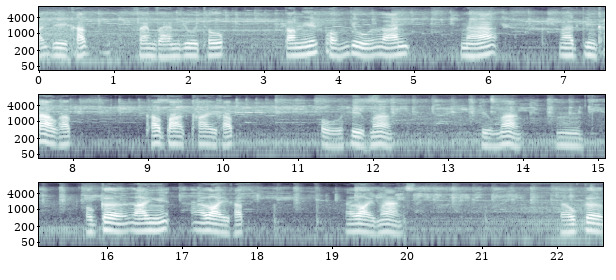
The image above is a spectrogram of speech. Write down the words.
ัสดีครับ แฟนแฟนยูทูบตอนนี้ผมอยู่ร้านนามากินข้าวครับ ข้าวปลาไข่ครับ โอ้หิวมาก หิวมาก อืมโอเกอร์ร้านนี้อร่อยครับ อร่อยมากแล้วเกิด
